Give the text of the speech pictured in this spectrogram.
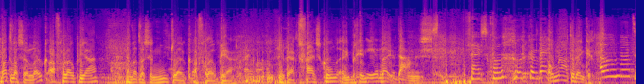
Wat was er leuk afgelopen jaar en wat was er niet leuk afgelopen jaar? U krijgt vijf seconden en ik begin bij dames. Vijf seconden. Om na te denken. Oh, om na te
